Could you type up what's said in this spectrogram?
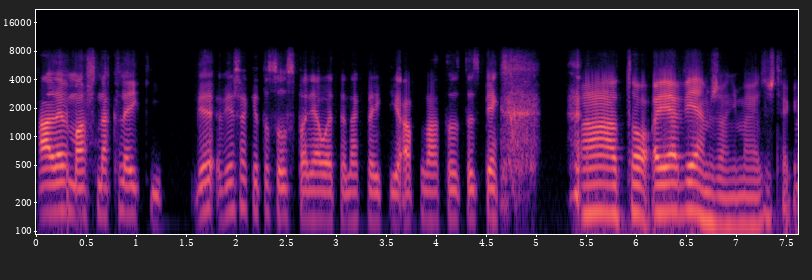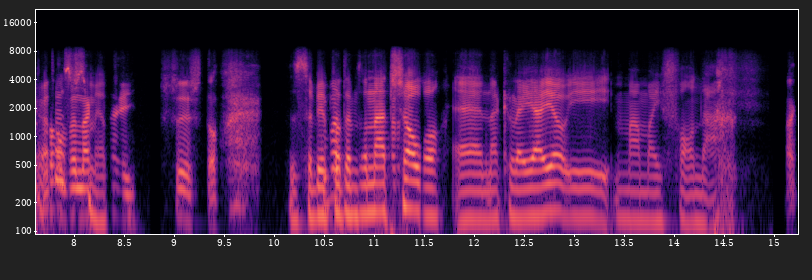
Ale masz naklejki. Wie, wiesz, jakie to są wspaniałe te naklejki Apple'a? To, to jest piękne. A to, a ja wiem, że oni mają coś takiego. To jest naklejki. Krzysztof. sobie chyba- potem to na czoło e, naklejają i mam iPhone'a. Tak,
